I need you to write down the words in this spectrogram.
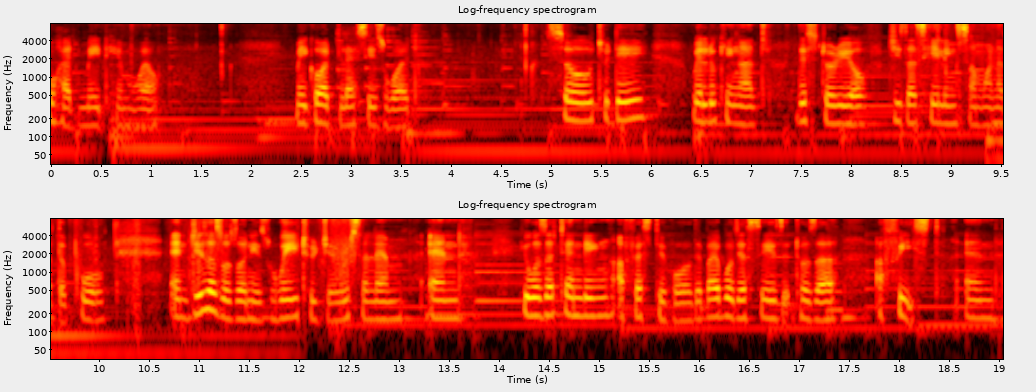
who had made him well. May God bless his word. So, today we're looking at the story of Jesus healing someone at the pool. And Jesus was on his way to Jerusalem and he was attending a festival. The Bible just says it was a, a feast. And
